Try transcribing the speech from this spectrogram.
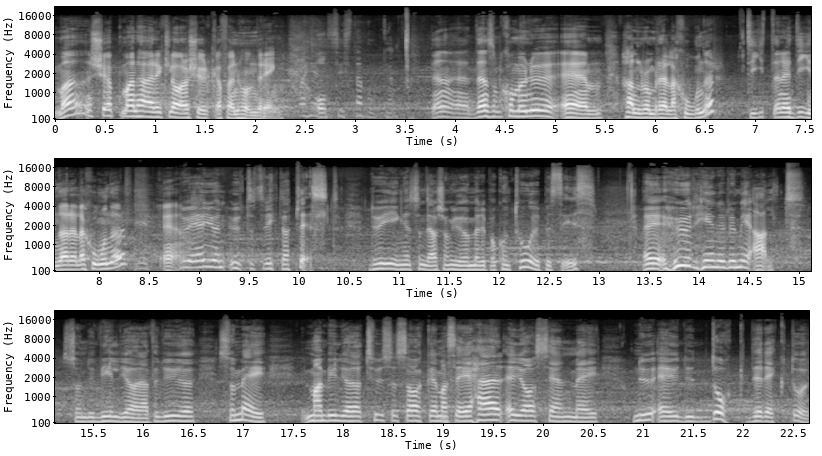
Man köper man här i Klara kyrka för en hundring. Vad heter sista boken? Den, den som kommer nu eh, handlar om relationer. Titeln är Dina relationer. Eh, Du är ju en utåtriktad präst. Du är ingen sån där som gömmer dig på kontoret precis. Eh, hur hinner du med allt som du vill göra? För du är ju som mig, man vill göra tusen saker. Man säger här är jag, sen mig. Nu är ju du dock direktor,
